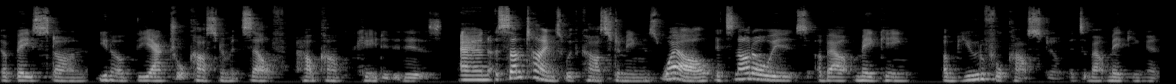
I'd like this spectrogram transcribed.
uh, based on, you know, the actual costume itself, how complicated it is. And sometimes with costuming as well, it's not always about making a beautiful costume. It's about making an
